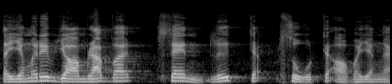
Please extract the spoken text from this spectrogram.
แต่ยังไม่ได้ยอมรับว่าเส้นหรือจะสูตรจะออกมายังไง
